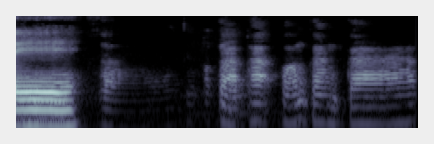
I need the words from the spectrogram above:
ติประกราบพระพร้อมกลางกราบ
